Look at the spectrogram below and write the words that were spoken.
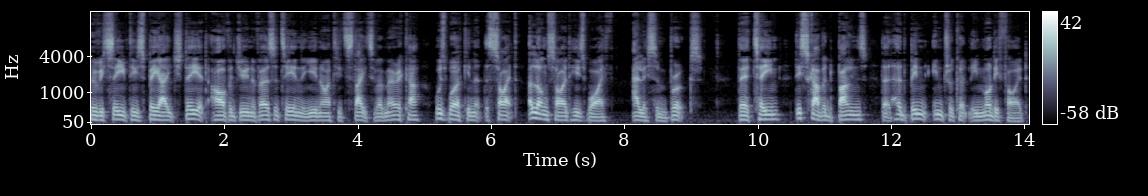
who received his PhD at Harvard University in the United States of America, was working at the site alongside his wife, Alison Brooks. Their team discovered bones that had been intricately modified.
